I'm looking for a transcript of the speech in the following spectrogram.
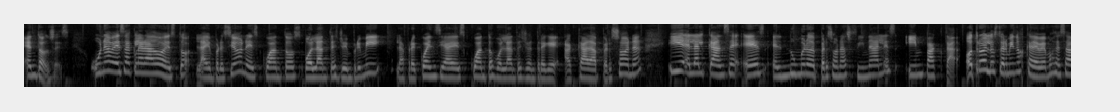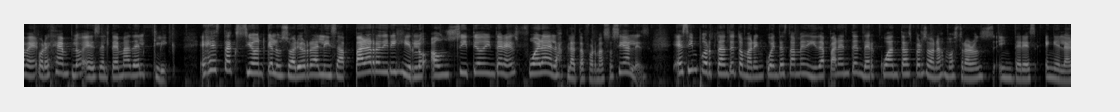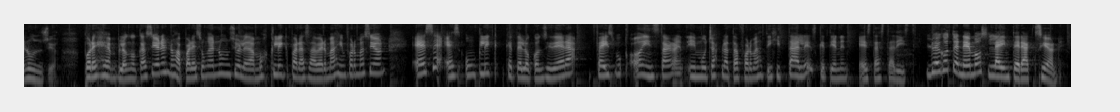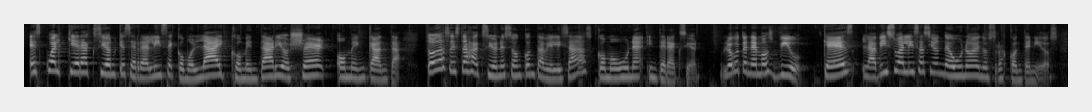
Entonces, una vez aclarado esto, la impresión es cuántos volantes yo imprimí, la frecuencia es cuántos volantes yo entregué a cada persona y el alcance es el número de personas finales impactadas. Otro de los términos que debemos de saber, por ejemplo, es el tema del clic. Es esta acción que el usuario realiza para redirigirlo a un sitio de interés fuera de las plataformas sociales. Es importante tomar en cuenta esta medida para entender cuántas personas mostraron interés en el anuncio. Por ejemplo, en ocasiones nos aparece un anuncio, le damos clic para saber más información. Ese es un clic que te lo considera Facebook o Instagram y muchas plataformas digitales que tienen esta estadística. Luego tenemos la interacción. Es cualquier acción que se realice como like, comentario, share o me encanta. Todas estas acciones son contabilizadas como una interacción. Luego tenemos view, que es la visualización de uno de nuestros contenidos.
